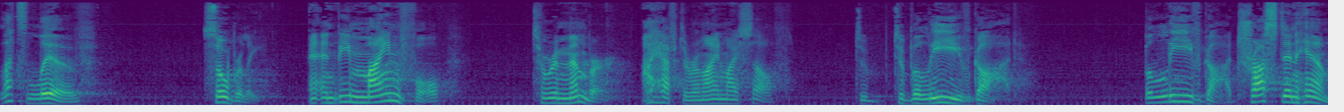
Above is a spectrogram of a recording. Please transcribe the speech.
let's live soberly and, be mindful to remember. I have to remind myself to, to believe God. Believe God. Trust in Him.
